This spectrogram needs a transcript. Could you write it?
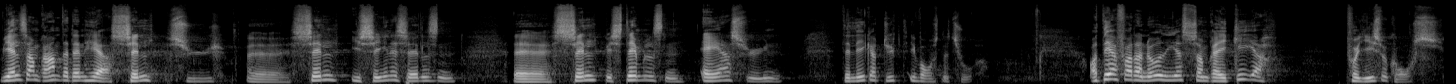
Vi er alle sammen ramt af den her selvsyge, øh, selv i scenesættelsen, øh, selvbestemmelsen, æresygen. Det ligger dybt i vores natur. Og derfor er der noget i os, som reagerer på Jesu kors.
